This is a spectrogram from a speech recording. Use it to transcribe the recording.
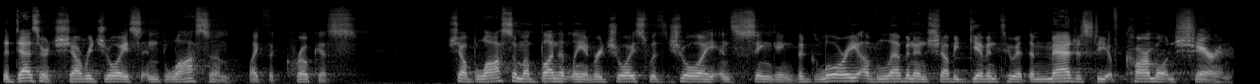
The desert shall rejoice and blossom like the crocus, shall blossom abundantly and rejoice with joy and singing. The glory of Lebanon shall be given to it, the majesty of Carmel and Sharon.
